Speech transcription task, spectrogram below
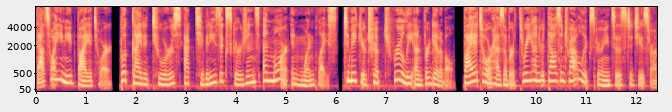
That's why you need Viator. Book guided tours, activities, excursions, and more in one place to make your trip truly unforgettable. Viator has over 300,000 travel experiences to choose from.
